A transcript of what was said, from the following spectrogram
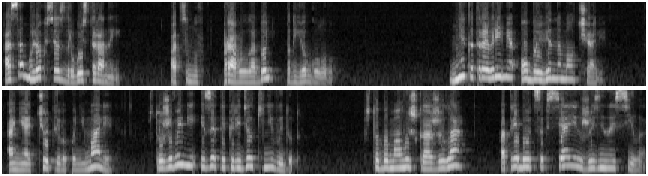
а сам улегся с другой стороны, подсунув правую ладонь под ее голову. Некоторое время оба венно молчали. Они отчетливо понимали, что живыми из этой переделки не выйдут. Чтобы малышка ожила, потребуется вся их жизненная сила.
